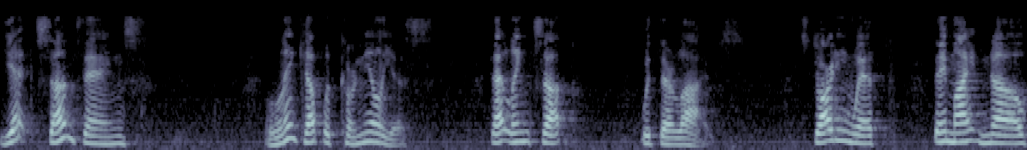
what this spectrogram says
Yet some things link up with Cornelius that links up with their lives starting with they might know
